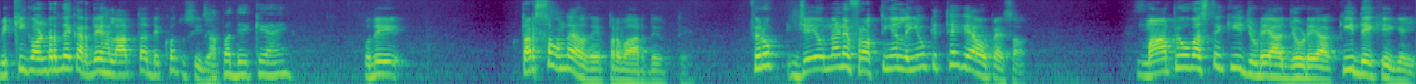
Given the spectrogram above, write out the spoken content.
ਵਿੱਕੀ ਗੌਂਡਰ ਦੇ ਘਰ ਦੇ ਹਾਲਾਤ ਤਾਂ ਦੇਖੋ ਤੁਸੀਂ ਜਾ। ਆਪਾਂ ਦੇਖ ਕੇ ਆਏ। ਉਹਦੇ ਤਰਸ ਆਉਂਦਾ ਉਹਦੇ ਪਰਿਵਾਰ ਦੇ ਉੱਤੇ। ਫਿਰ ਉਹ ਜੇ ਉਹਨਾਂ ਨੇ ਫਰੋਤੀਆਂ ਲਈਆਂ ਉਹ ਕਿੱਥੇ ਗਿਆ ਉਹ ਪੈਸਾ? ਮਾਂ ਪਿਓ ਵਾਸਤੇ ਕੀ ਜੁੜਿਆ ਜੋੜਿਆ ਕੀ ਦੇ ਕੇ ਗਏ?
